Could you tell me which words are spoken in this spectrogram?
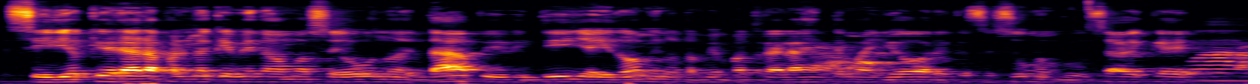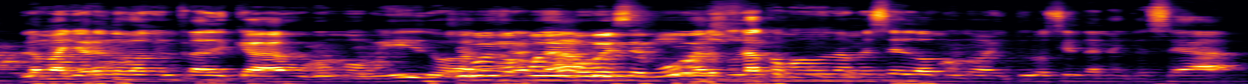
Si Dios quiere, ahora para el mes que viene vamos a hacer uno de tapi, vitilla y domino también para traer a la gente mayores que se sumen, porque sabes que Wow. los mayores no van a entrar de que a jugar un movido. Sí, a bueno, no tirar pueden tapi, moverse mucho. Pero tú la comes una mesa de domino y tú lo sientes en que sea,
